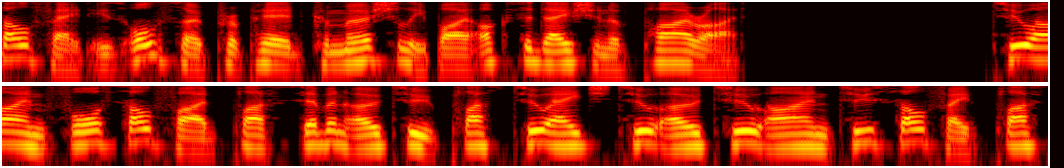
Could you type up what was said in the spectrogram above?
sulfate is also prepared commercially by oxidation of pyrite. 2 iron 4 sulfide plus 7O2 plus 2H2O2 iron 2 sulfate plus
